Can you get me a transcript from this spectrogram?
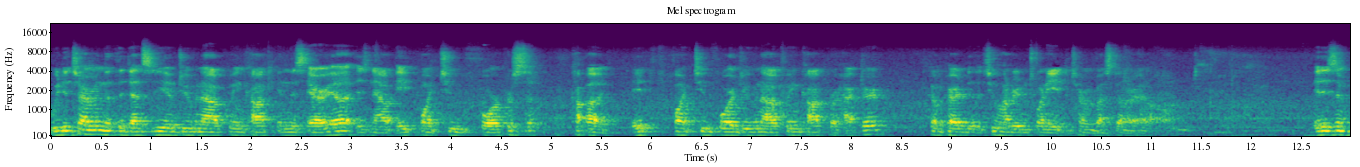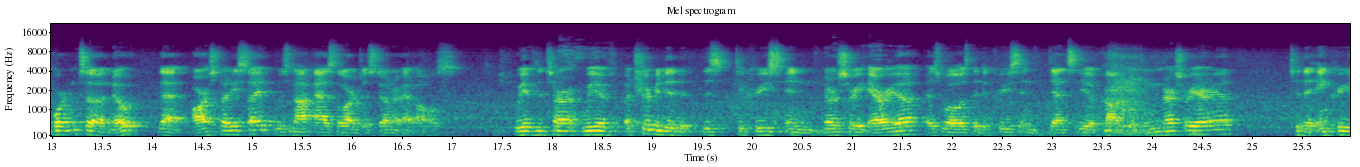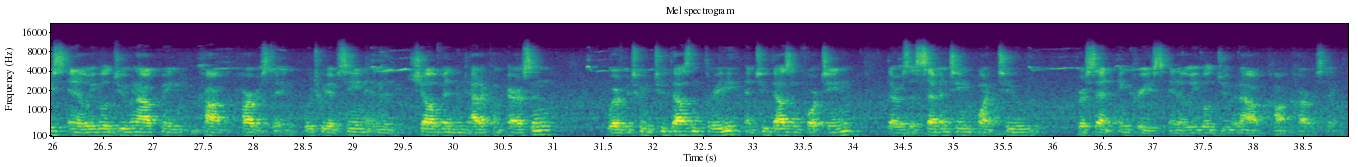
We determined that the density of juvenile queen conch in this area is now 8.24 percent, uh, 8.24 juvenile queen conch per hectare, compared to the 228 determined by Stoner et al. It is important to note that our study site was not as large as Stoner et al.'s. We have, we have attributed this decrease in nursery area as well as the decrease in density of conch within the nursery area to the increase in illegal juvenile queen conch harvesting, which we have seen in the shell midden data comparison, where between 2003 and 2014, there was a 17.2% increase in illegal juvenile conch harvesting.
